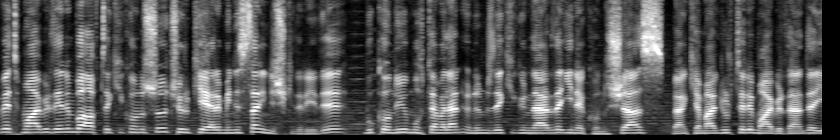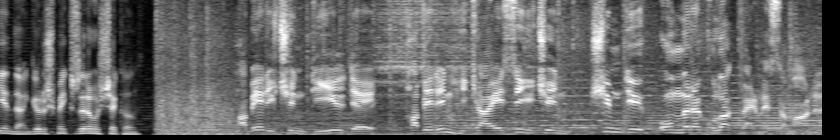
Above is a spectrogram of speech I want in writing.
Evet muhabirdenin bu haftaki konusu Türkiye-Ermenistan ilişkileriydi. Bu konuyu muhtemelen önümüzdeki günlerde yine konuşacağız. Ben Kemal Yurteri, muhabirden de yeniden görüşmek üzere, hoşçakalın. Haber için değil de haberin hikayesi için şimdi onlara kulak verme zamanı.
